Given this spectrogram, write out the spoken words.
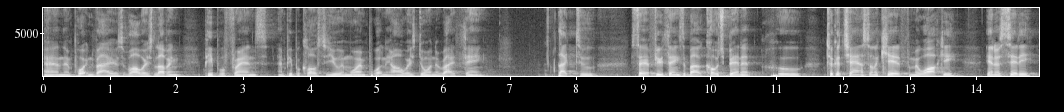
and the important values of always loving people, friends, and people close to you, and more importantly, always doing the right thing. I'd like to say a few things about Coach Bennett, who took a chance on a kid from Milwaukee, inner city,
